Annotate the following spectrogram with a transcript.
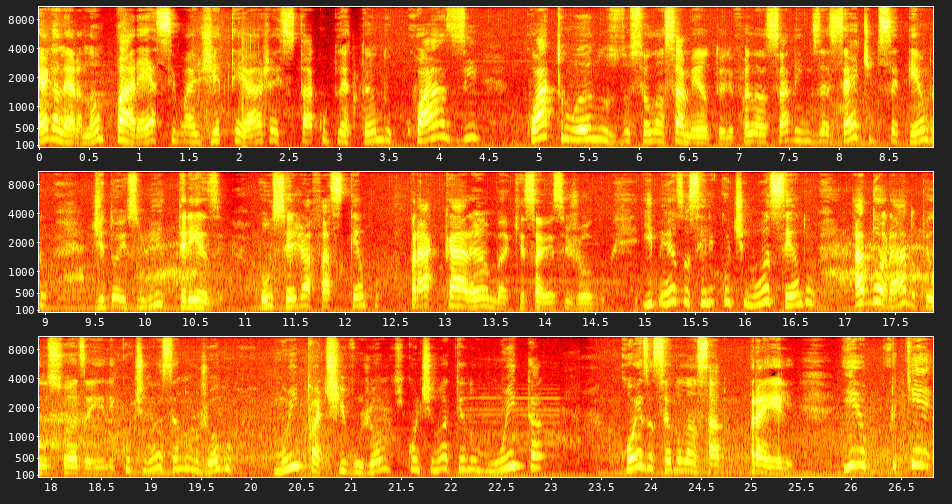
É galera, não parece, mas GTA já está completando quase 4 anos do seu lançamento. Ele foi lançado em 17 de setembro de 2013, ou seja, faz tempo pra caramba que saiu esse jogo. E mesmo assim ele continua sendo adorado pelos fãs aí, ele continua sendo um jogo muito ativo, um jogo que continua tendo muita coisa sendo lançado para ele. E porque que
